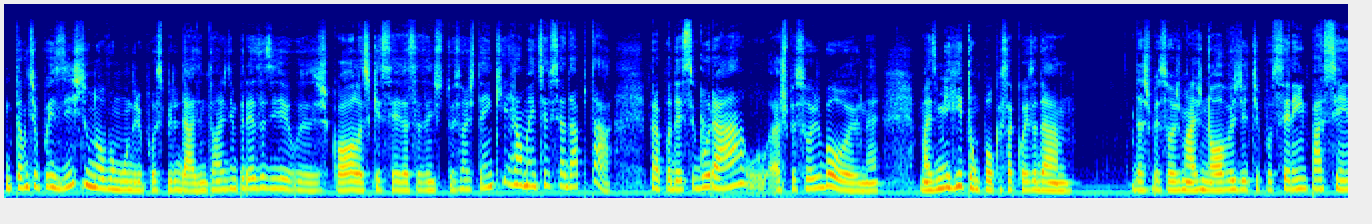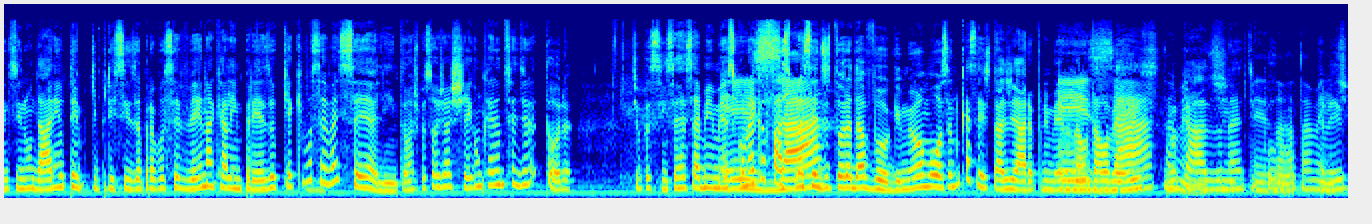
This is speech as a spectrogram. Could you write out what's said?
então, tipo, existe um novo mundo de possibilidades. Então, as empresas e as escolas, que sejam essas instituições, têm que realmente se adaptar para poder segurar as pessoas boas, né? Mas me irrita um pouco essa coisa da das pessoas mais novas de tipo serem impacientes e não darem o tempo que precisa para você ver naquela empresa o que é que você vai ser ali. Então as pessoas já chegam querendo ser diretora. Tipo assim, você recebe um e-mail, como é que eu faço para ser editora da Vogue? Meu amor, você não quer ser estagiária primeiro, não, talvez, no Exatamente, caso, né? Tipo, Exatamente. é meio-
